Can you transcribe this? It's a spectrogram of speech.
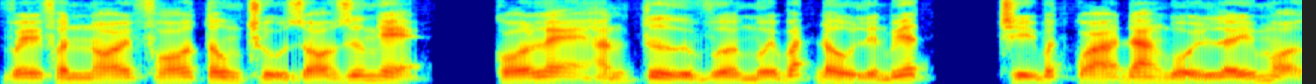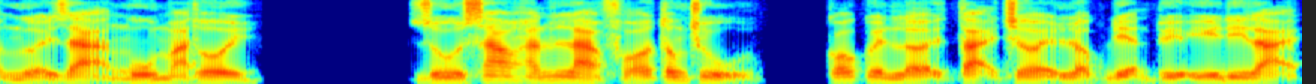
Về phần nói phó tông chủ gió dương nhẹ, có lẽ hắn từ vừa mới bắt đầu liền biết, chỉ bất quá đang ngồi lấy mọi người giả ngu mà thôi. Dù sao hắn là phó tông chủ có quyền lợi tại trời lộc điện tùy ý đi lại,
